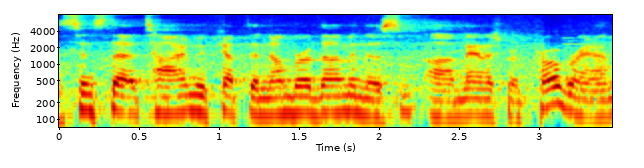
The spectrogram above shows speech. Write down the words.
Since that time, we've kept a number of them in this uh, management program,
